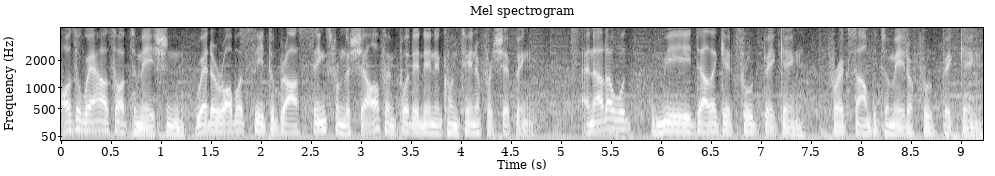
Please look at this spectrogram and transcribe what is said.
Also warehouse automation, where the robots need to grasp things from the shelf and put it in a container for shipping. Another would be delicate fruit picking, for example tomato fruit picking.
